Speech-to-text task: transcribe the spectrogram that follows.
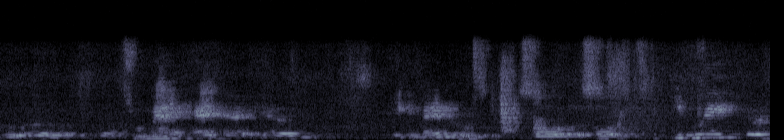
through, uh, through marine uh, uh, routes. So so if we uh,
